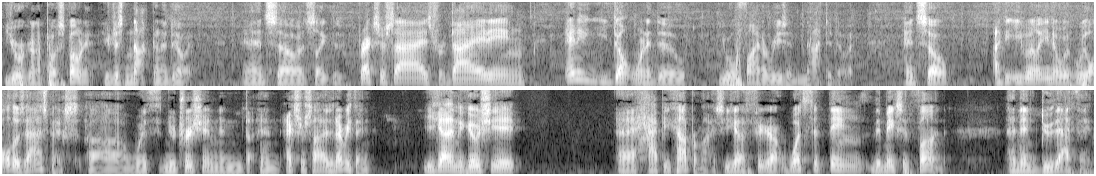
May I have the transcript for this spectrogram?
you're going to postpone it. You're just not going to do it. And so it's like for exercise, for dieting, anything you don't want to do, you will find a reason not to do it. And so I think even you know with, with all those aspects, uh, with nutrition and and exercise and everything, you got to negotiate a happy compromise. You got to figure out what's the thing that makes it fun, and then do that thing.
